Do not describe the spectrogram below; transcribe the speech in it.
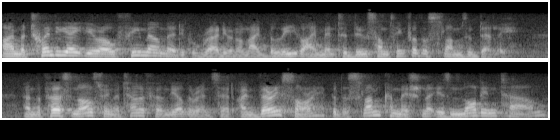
I'm a 28 year old female medical graduate, and I believe I'm meant to do something for the slums of Delhi. And the person answering the telephone the other end said, I'm very sorry, but the slum commissioner is not in town.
